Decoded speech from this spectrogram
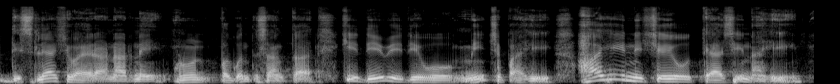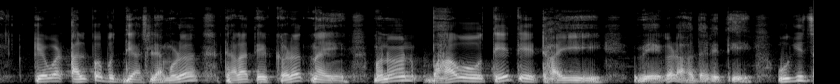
दिसल्याशिवाय राहणार नाही. म्हणून भगवंत सांगतात की देवी देवो मीच पाही हाही निश्चयो त्याशी नाही. केवळ अल्पबुद्धी असल्यामुळं त्याला ते कळत नाही. म्हणून भावो ते ते ठाई वेगळ आधारिती उगीच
